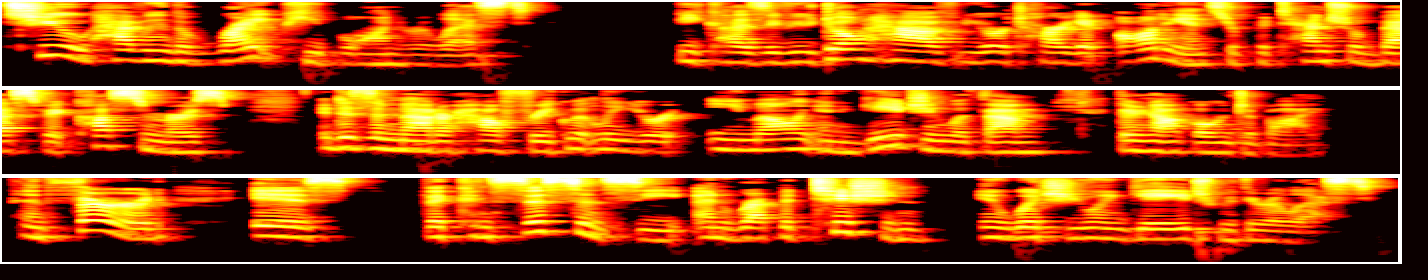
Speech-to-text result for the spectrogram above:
Two, having the right people on your list. Because if you don't have your target audience, your potential best fit customers, it doesn't matter how frequently you're emailing and engaging with them, they're not going to buy. And third is the consistency and repetition in which you engage with your list.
